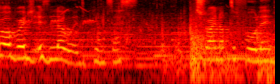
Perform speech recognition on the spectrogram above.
Drawbridge is lowered, Princess. Try not to fall in.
